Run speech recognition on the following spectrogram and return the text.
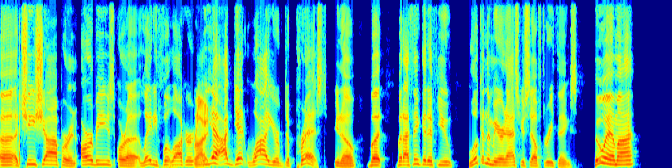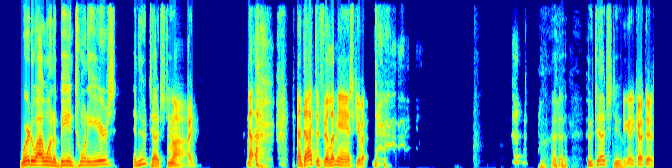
uh, a cheese shop or an Arby's or a Lady Footlocker. Right. yeah, I get why you're depressed, you know. But but I think that if you look in the mirror and ask yourself three things: Who am I? Where do I want to be in 20 years? And who touched you? Right. Now, now, Dr. Phil, let me ask you about. who touched you? You're going to cut this.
